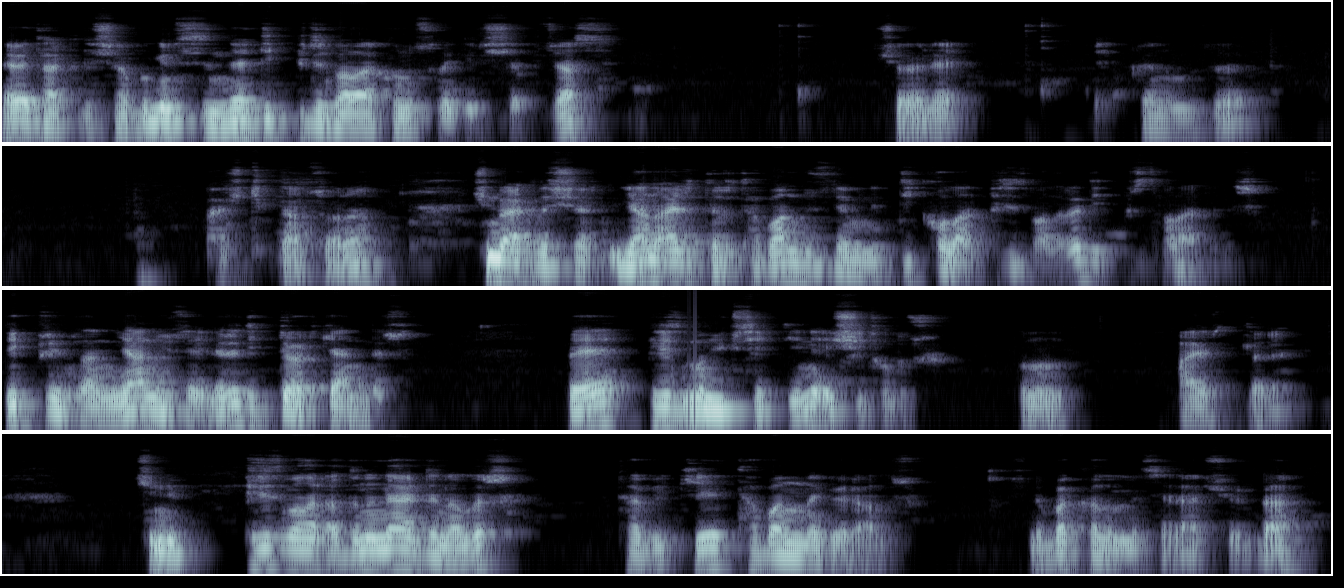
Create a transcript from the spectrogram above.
Evet arkadaşlar bugün sizinle dik prizmalar konusuna giriş yapacağız. Şöyle ekranımızı açtıktan sonra. Şimdi arkadaşlar yan ayrıtları taban düzlemini dik olan prizmalara dik prizmalar denir. Dik prizmanın yan yüzeyleri dikdörtgendir. Ve prizmanın yüksekliğine eşit olur bunun ayrıtları. Şimdi prizmalar adını nereden alır? Tabii ki tabanına göre alır. Şimdi bakalım mesela şurada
